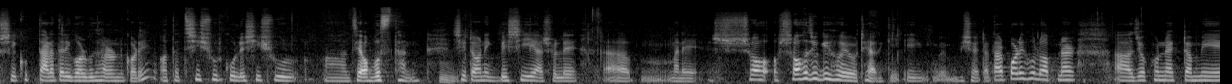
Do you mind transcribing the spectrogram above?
সে খুব তাড়াতাড়ি গর্ভধারণ করে অর্থাৎ শিশুর কোলে শিশুর যে অবস্থান সেটা অনেক বেশি আসলে মানে সহ- সহযোগী হয়ে ওঠে আর কি এই বিষয়টা। তারপরে হলো আপনার যখন একটা মেয়ে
